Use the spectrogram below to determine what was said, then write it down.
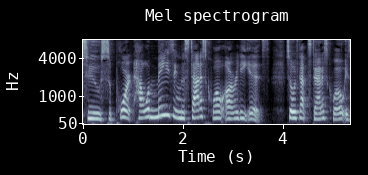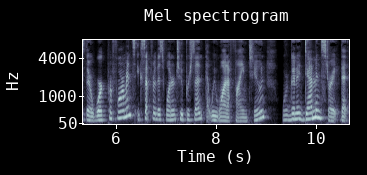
to support how amazing the status quo already is. So, if that status quo is their work performance, except for this 1 or 2% that we want to fine tune, we're going to demonstrate that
